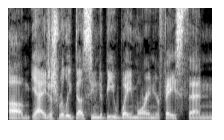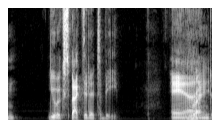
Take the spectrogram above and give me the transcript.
um yeah it just really does seem to be way more in your face than you expected it to be and Right.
